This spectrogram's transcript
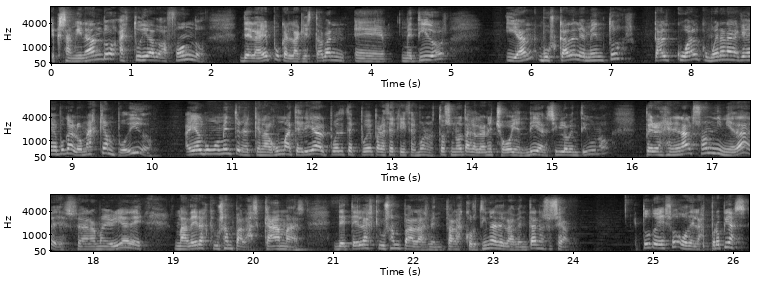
examinando, ha estudiado a fondo de la época en la que estaban eh, metidos y han buscado elementos tal cual como eran en aquella época lo más que han podido. Hay algún momento en el que en algún material puede, te puede parecer que dices, bueno, esto se nota que lo han hecho hoy en día, en el siglo XXI, pero en general son nimiedades. O sea, la mayoría de maderas que usan para las camas, de telas que usan para las, para las cortinas de las ventanas, o sea, todo eso, o de las propias,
